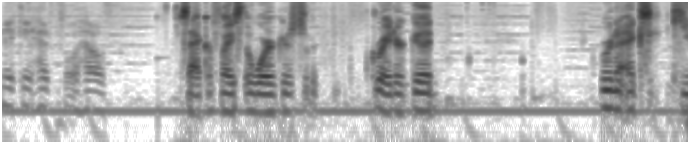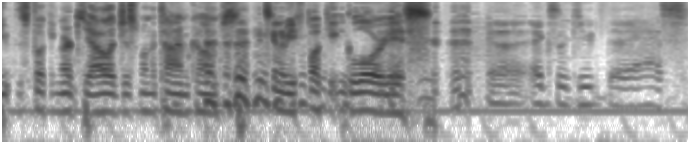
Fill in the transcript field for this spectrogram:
It had full health. Sacrifice the workers for the greater good. We're gonna execute this fucking archaeologist when the time comes. it's gonna be fucking glorious. Uh, execute the ass.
